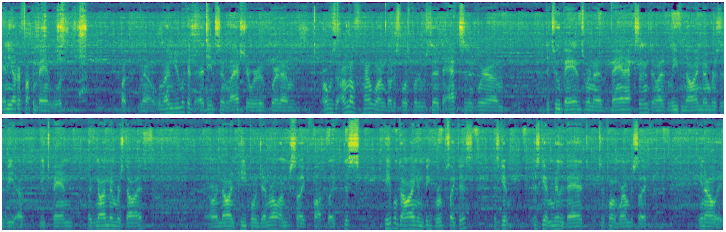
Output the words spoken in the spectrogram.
any other fucking band would. But no. Well, then you look at uh, the incident last year where, where um, or was it, I don't know how long ago this was, but it was the, the accident where um, the two bands were in a van accident, and I believe nine members of, the, of each band, like nine members died, or nine people in general. I'm just like, fuck, like this, people dying in big groups like this is getting is getting really bad to the point where I'm just like, you know. It,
